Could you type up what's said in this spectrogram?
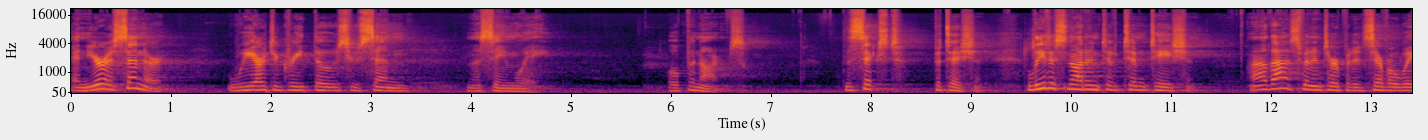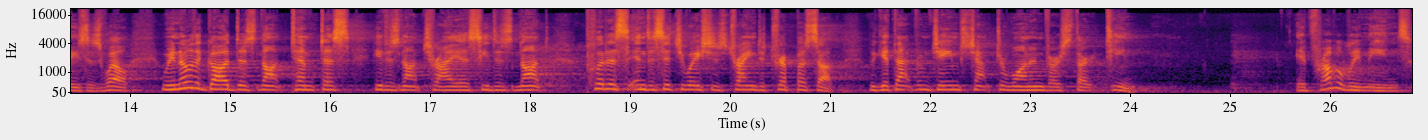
and you're a sinner, we are to greet those who sin in the same way open arms. The sixth petition lead us not into temptation. Now, that's been interpreted several ways as well. We know that God does not tempt us, He does not try us, He does not put us into situations trying to trip us up. We get that from James chapter 1 and verse 13. It probably means,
